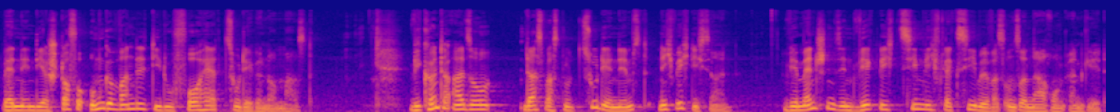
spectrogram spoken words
werden in dir Stoffe umgewandelt, die du vorher zu dir genommen hast. Wie könnte also das, was du zu dir nimmst, nicht wichtig sein? Wir Menschen sind wirklich ziemlich flexibel, was unsere Nahrung angeht.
